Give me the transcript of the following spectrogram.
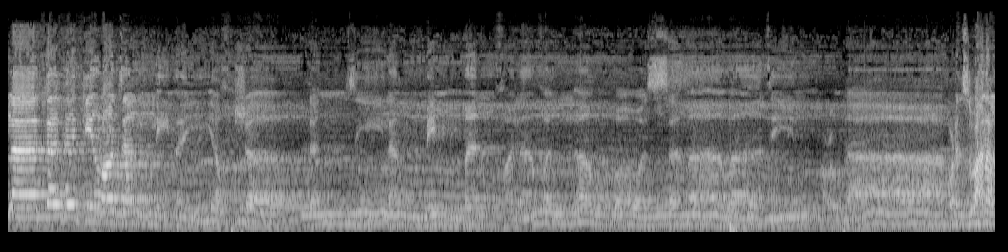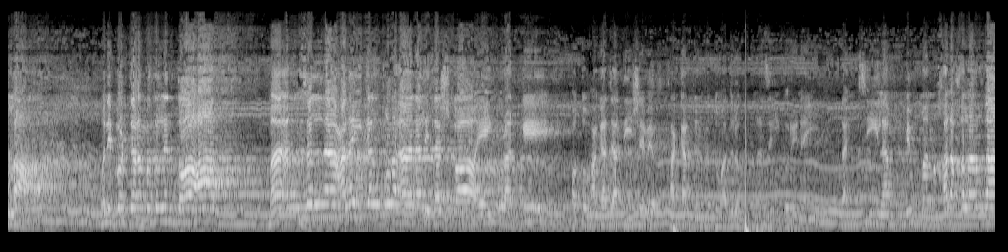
إلا تذكرة لمن يخشى تنزيلا ممن خلق الأرض والسماوات العلا পড়েন সুবহান আল্লাহ উনি পড়তে আরম্ভ করলেন তহা মা আনজালনা আলাইকাল কোরআন লিতাশকা এই কোরআনকে হতভাগা জাতি হিসেবে থাকার জন্য তোমাদের উপর নাজিল করি নাই মিম্মান আরদা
